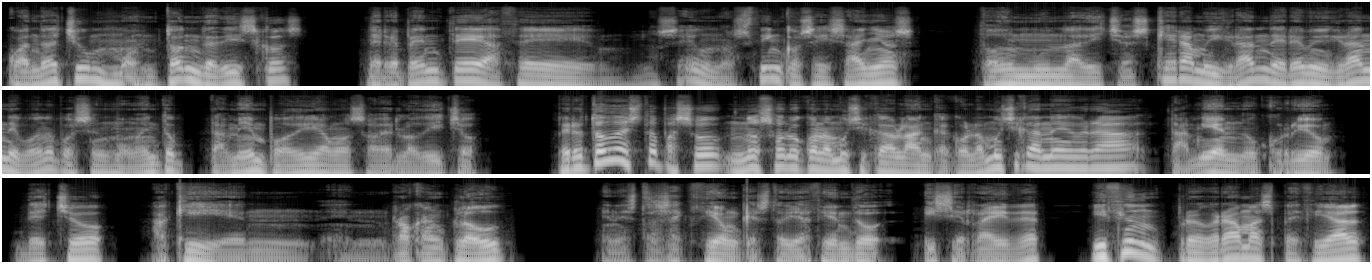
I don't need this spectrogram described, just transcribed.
cuando ha hecho un montón de discos, de repente hace, no sé, unos 5 o 6 años, todo el mundo ha dicho, es que era muy grande, era muy grande. Bueno, pues en un momento también podríamos haberlo dicho. Pero todo esto pasó no solo con la música blanca, con la música negra también ocurrió. De hecho, aquí en, en Rock and Cloud, en esta sección que estoy haciendo Easy Rider, hice un programa especial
